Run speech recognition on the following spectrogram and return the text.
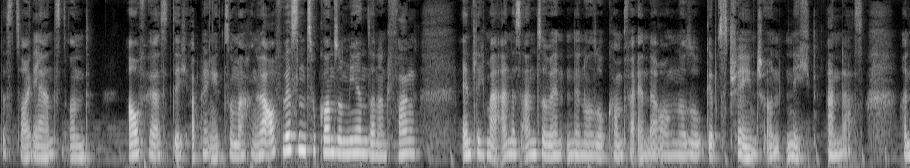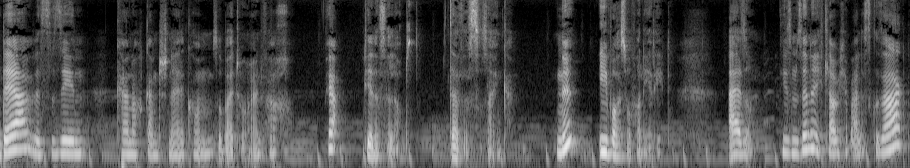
das Zeug lernst und aufhörst, dich abhängig zu machen. Hör auf, Wissen zu konsumieren, sondern fang endlich mal an, es anzuwenden, denn nur so kommt Veränderung, nur so gibt's Change und nicht anders. Und der, wirst du sehen, kann auch ganz schnell kommen, sobald du einfach, ja, dir das erlaubst, dass es so sein kann. Ne? Ich weiß, wovon ihr redet. Also, In diesem Sinne, ich glaube, ich habe alles gesagt.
